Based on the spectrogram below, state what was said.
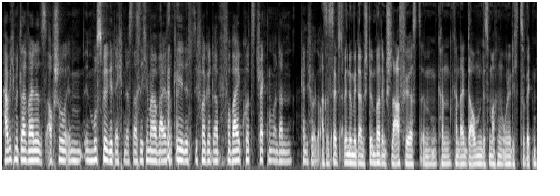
habe ich mittlerweile das auch schon im, im Muskelgedächtnis, dass ich immer weiß, okay, ist die Folge da vorbei, kurz tracken und dann kann die Folge auch Also selbst werden. wenn du mit deinem Stimmbad im Schlaf hörst, ähm, kann, kann dein Daumen das machen, ohne dich zu wecken.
